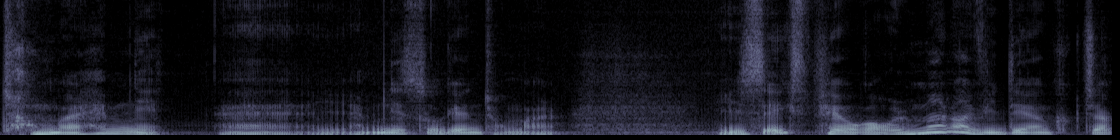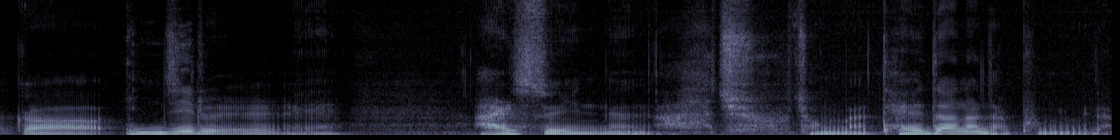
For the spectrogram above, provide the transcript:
정말 햄릿, 예, 이 햄릿 속엔 정말 이 셰익스피어가 얼마나 위대한 극작가인지를 예, 알수 있는 아주 정말 대단한 작품입니다.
